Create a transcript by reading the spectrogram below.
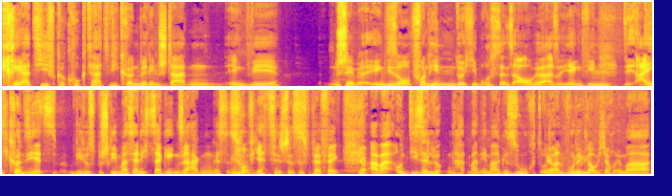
kreativ geguckt hat, wie können wir dem Staaten irgendwie irgendwie so von hinten mhm. durch die Brust ins Auge. Also irgendwie, mhm. eigentlich können sie jetzt, wie du es beschrieben hast, ja nichts dagegen sagen. Es ist mhm. sowjetisch, es ist perfekt. Ja. Aber und diese Lücken hat man immer gesucht und ja. man wurde, mhm. glaube ich, auch immer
